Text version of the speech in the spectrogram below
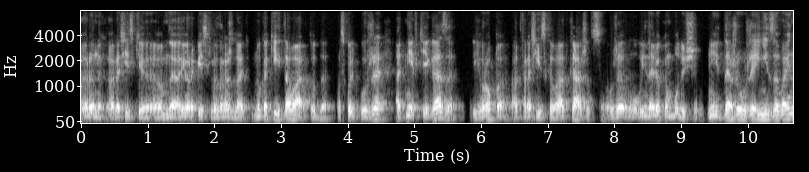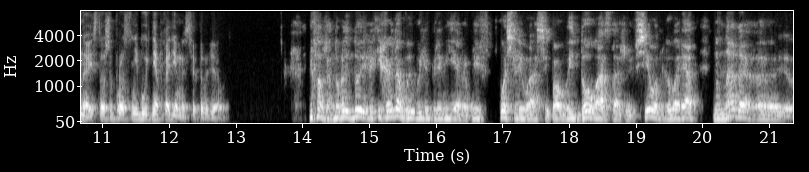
рынок российский, э, европейский возрождать. Но какие товары туда? Поскольку уже от нефти и газа Европа от российского откажется уже в недалеком будущем. Не, даже уже и не за война, из-за того, что просто не будет необходимости этого делать. Михаил ну, ну и когда вы были премьером, и после вас, и, и до вас даже, все вот говорят, ну надо, э,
